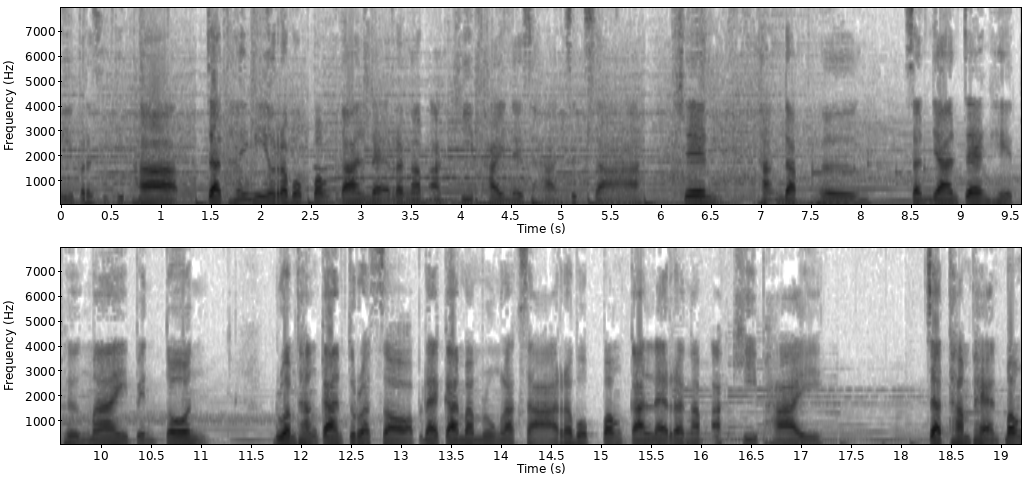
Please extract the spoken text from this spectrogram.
มีประสิทธิภาพ จัดให้มีระบบป้องกันและระงับอัคคีภัยในสถานศึกษา เช่น ถังดับเพลิง สัญญาณแจ้งเหตุเพลิงไหม้เป็นต้นรวมทั้งการตรวจสอบและการบำรุงรักษาระบบป้องกันและระงับอัคคีภัย จัดทำแผนป้อง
